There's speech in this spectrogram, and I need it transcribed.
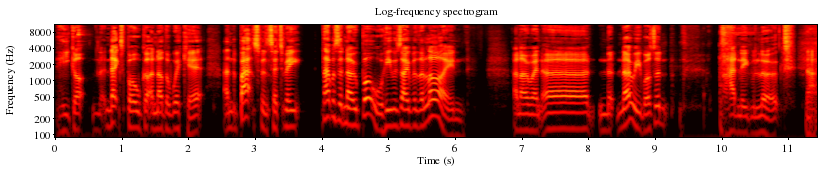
he got next ball got another wicket, and the batsman said to me, "That was a no ball. He was over the line." And I went, "Uh, n- no, he wasn't." I hadn't even looked. No,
